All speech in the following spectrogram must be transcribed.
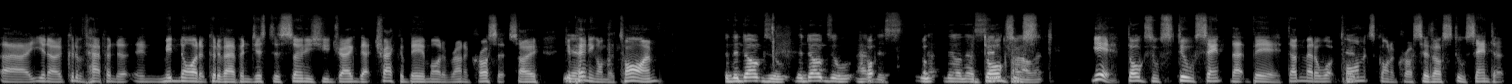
Uh, you know, it could have happened at- in midnight. It could have happened just as soon as you drag that track. A bear might have run across it. So Yeah. depending on the time, But the dogs will the dogs will have this. They'll, they'll the dogs will, yeah, dogs will still scent that bear. Doesn't matter what Yeah. time it's gone across there, they'll still scent it.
